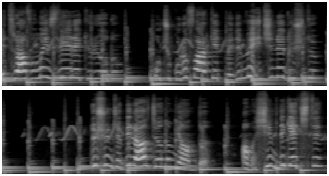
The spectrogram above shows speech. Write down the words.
Etrafımı izleyerek yürüyordum. Bu çukuru fark etmedim ve içine düştüm. Düşünce biraz canım yandı. Ama şimdi geçti.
